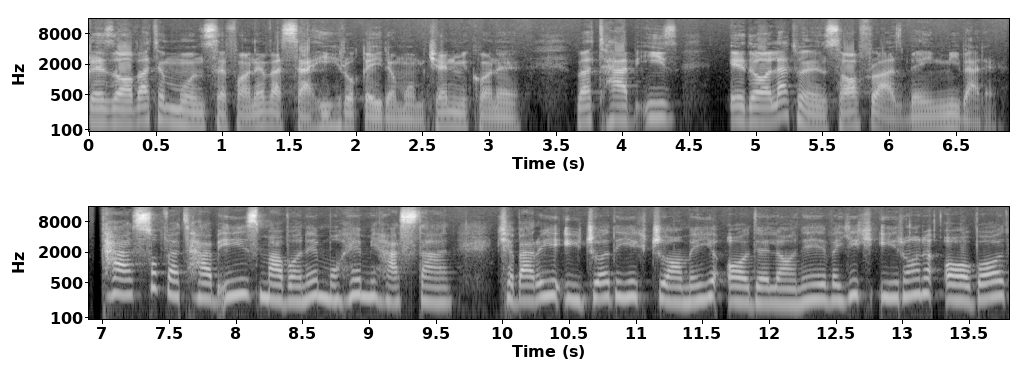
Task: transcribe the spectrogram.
قضاوت منصفانه و صحیح رو غیر ممکن می‌کنه و تبعیض عدالت و انصاف رو از بین می‌بره. تعصب و تبعیض موانع مهمی هستند که برای ایجاد یک جامعه عادلانه و یک ایران آباد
